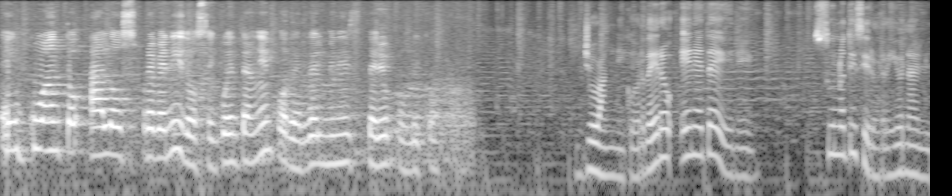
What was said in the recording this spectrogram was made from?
En cuanto a los prevenidos, se encuentran en poder del Ministerio Público. Joanny Cordero, NTN, su noticiero regional.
